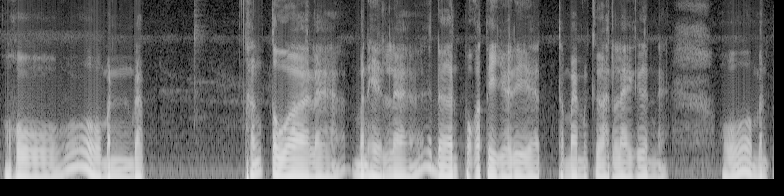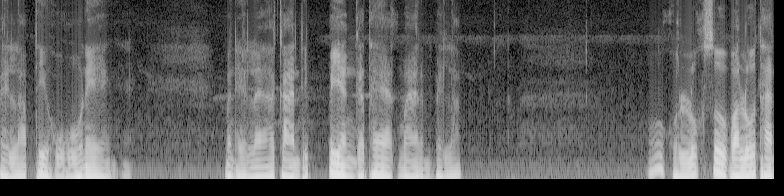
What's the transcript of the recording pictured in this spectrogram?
โอ้โห มันแบบทั้งตัวเลย มันเห็นเลย เดินปกติอยู่ดีทำไมมันเกิดอะไรขึ้นเนี่ยโอ้มันไปรับที่หูเอง มันเห็นเลยอาการที่เปี้ยงกระแทกมา มันไปรับ โอ้คนลุกสู้พอรู้ทัน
